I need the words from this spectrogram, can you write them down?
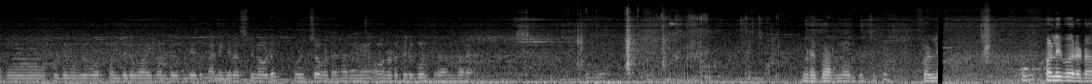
അപ്പോൾ ഫുഡ് നമുക്ക് പുറത്തെന്തെങ്കിലും വാങ്ങി കൊണ്ടുവരേണ്ടി വരും. അല്ലെങ്കിൽ റെസ്റ്റിനോട് ഒഴിച്ചോട്ടെ അല്ലെങ്കിൽ ഓരോരുത്തർ കൊണ്ടുവരാമെന്ന് പറയാം. ഇവിടെ പറഞ്ഞു കൊടുത്തിട്ട് പള്ളി പള്ളി പോരട്ടോ.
